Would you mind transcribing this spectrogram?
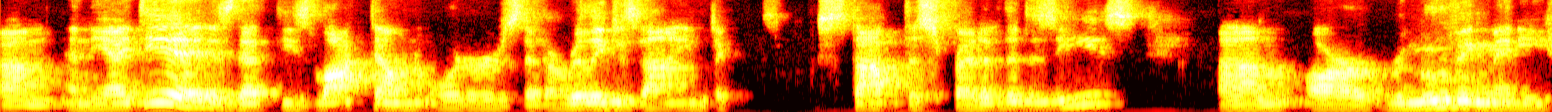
Um, and the idea is that these lockdown orders that are really designed to stop the spread of the disease um, are removing many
